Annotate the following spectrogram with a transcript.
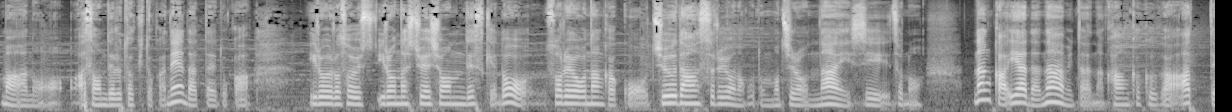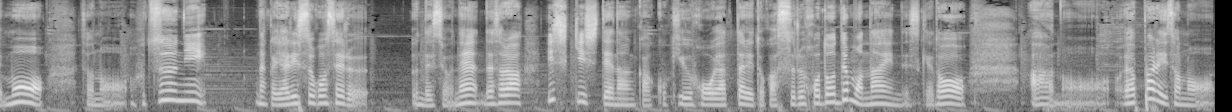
まあ、あの遊んでる時とかねだったりとかいろいろそういういろんなシチュエーションですけどそれをなんかこう中断するようなことももちろんないしそのなんか嫌だなみたいな感覚があってもその普通になんかやり過ごせるんですよね。でそれは意識してなんか呼吸法をやったりとかするほどでもないんですけどあのやっぱりその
